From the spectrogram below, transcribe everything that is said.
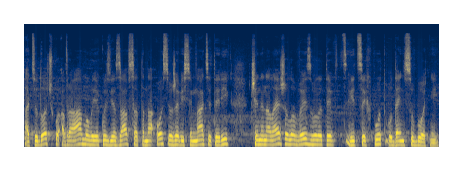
А цю дочку Авраамову, яку зв'язав сатана, ось уже 18 рік, чи не належало визволити від цих пут у день суботній?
